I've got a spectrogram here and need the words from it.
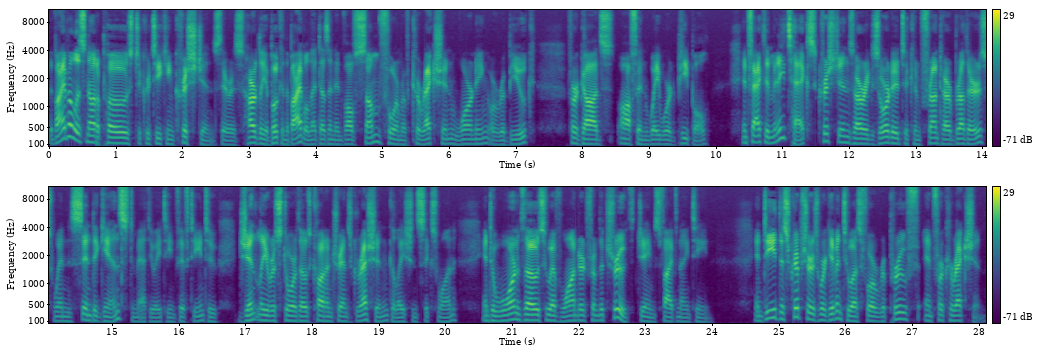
The Bible is not opposed to critiquing Christians. There is hardly a book in the Bible that doesn't involve some form of correction, warning, or rebuke for God's often wayward people. In fact, in many texts, Christians are exhorted to confront our brothers when sinned against, Matthew 18:15, to gently restore those caught in transgression, Galatians 6:1, and to warn those who have wandered from the truth, James 5:19. Indeed, the scriptures were given to us for reproof and for correction.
